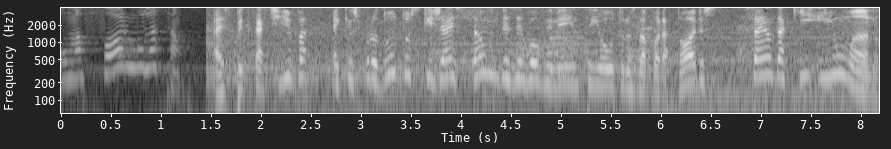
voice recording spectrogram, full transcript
uma formulação. A expectativa é que os produtos que já estão em desenvolvimento em outros laboratórios saiam daqui em um ano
